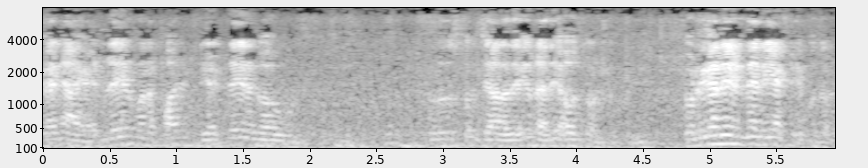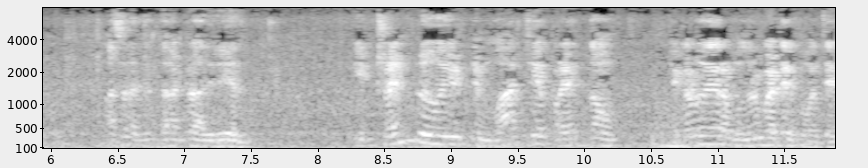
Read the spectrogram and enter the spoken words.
కానీ ఆ హెడ్లైన్ మన పార్టీ హెడ్లైన్ కాకూడదు. చాలా దగ్గర అదే అవుతుంటుంది. త్వరగానే హెడ్లైన్ రియాక్ట్ అయిపోతారు. అసలు అది దాంట్లో అది లేదు. ఈ ట్రెండ్ వీటిని మార్చే ప్రయత్నం ఎక్కడో దగ్గర మొదలు పెట్టకపోతే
